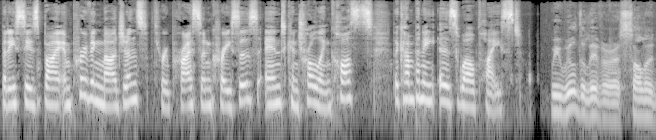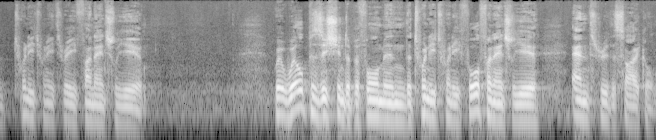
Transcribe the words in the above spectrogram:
But he says by improving margins through price increases and controlling costs, the company is well placed. We will deliver a solid 2023 financial year. We're well positioned to perform in the 2024 financial year and through the cycle.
